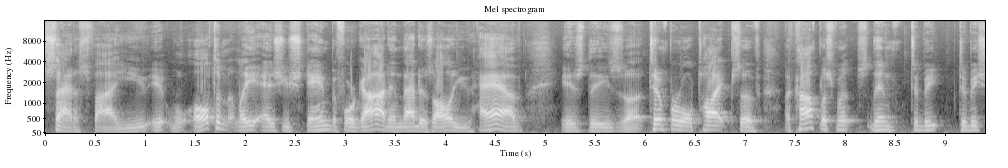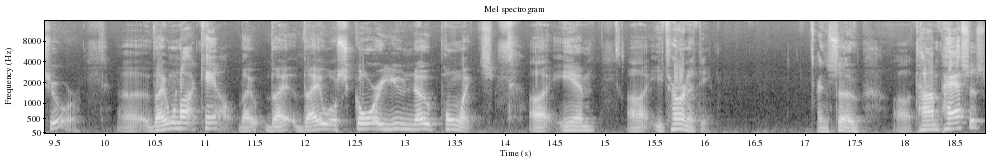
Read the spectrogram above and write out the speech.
satisfy you. It will ultimately, as you stand before God, and that is all you have, is these uh, temporal types of accomplishments. Then to be to be sure, uh, they will not count. They, they, they will score you no points uh, in uh, eternity. And so uh, time passes.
